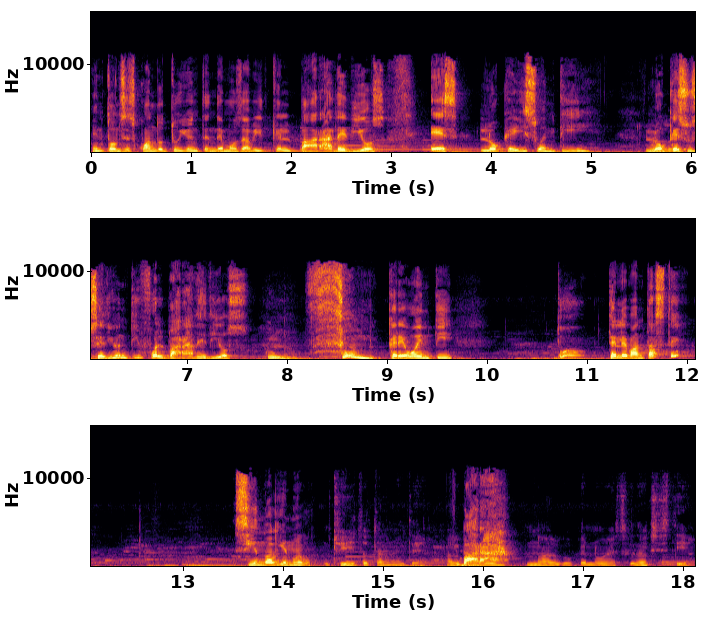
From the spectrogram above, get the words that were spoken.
Entonces, cuando tú y yo entendemos, David, que el vará de Dios es lo que hizo en ti, lo que sucedió en ti fue el vará de Dios. ¡Fum! Creó en ti. Tú te levantaste siendo alguien nuevo. Sí, totalmente. Algo- Vará. No algo que no, es, no existía.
